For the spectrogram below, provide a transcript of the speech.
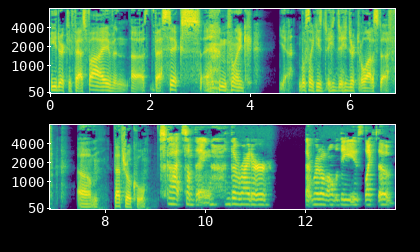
He directed Fast Five and, uh, Fast Six and like, yeah, looks like he's, he, he directed a lot of stuff. Um, that's real cool. Scott something, the writer that wrote on all of these, like the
